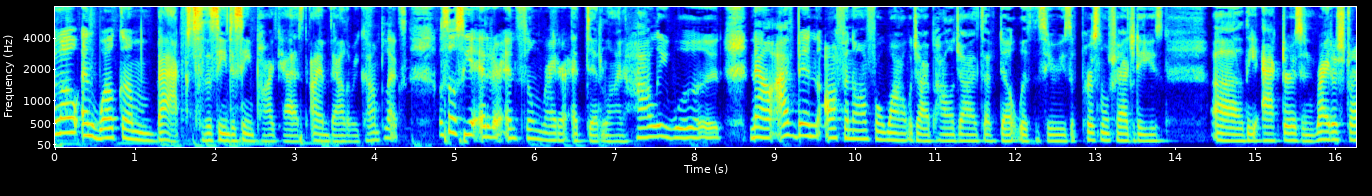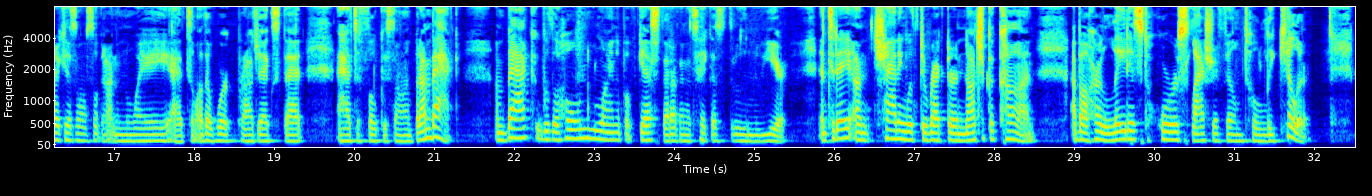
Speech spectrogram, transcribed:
Hello and welcome back to the Scene to Scene podcast. I am Valerie Complex, associate editor and film writer at Deadline Hollywood. Now, I've been off and on for a while, which I apologize. I've dealt with a series of personal tragedies. Uh, the actors and writer strike has also gotten in the way. I had some other work projects that I had to focus on, but I'm back. I'm back with a whole new lineup of guests that are going to take us through the new year. And today I'm chatting with director Nahnatchka Khan about her latest horror slasher film, Totally Killer.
